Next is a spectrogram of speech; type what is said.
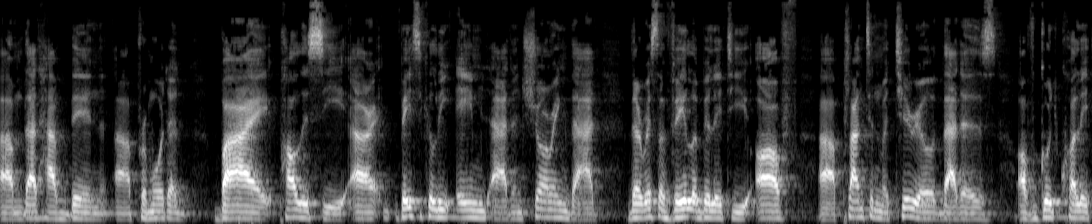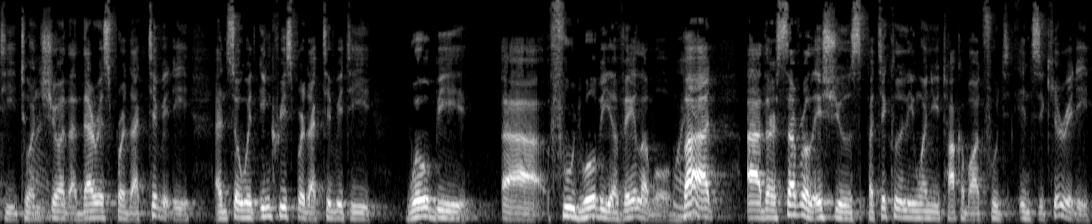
um, that have been uh, promoted by policy are basically aimed at ensuring that there is availability of uh, planting material that is of good quality to right. ensure that there is productivity. And so with increased productivity, will be, uh, food will be available. Right. But uh, there are several issues, particularly when you talk about food insecurity.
